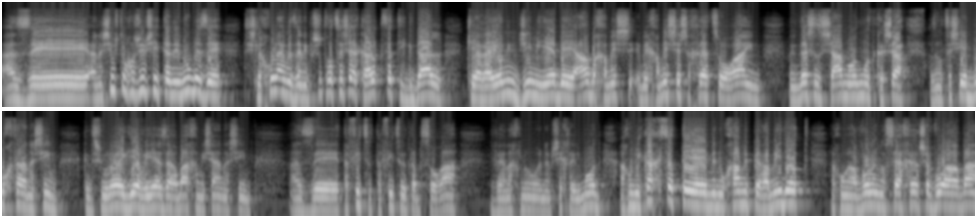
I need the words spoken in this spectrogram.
אז אה, אנשים שאתם חושבים שהתעניינו בזה, תשלחו להם את זה. אני פשוט רוצה שהקהל קצת יגדל, כי הראיון עם ג'ים יהיה ב-4, 5, ב-5, 6 אחרי הצהריים, ואני יודע שזו שעה מאוד מאוד קשה, אז אני רוצה שיהיה בוכטה אנשים, כדי שהוא לא יגיע ויהיה איזה 4-5 אנשים. אז uh, תפיצו, תפיצו את הבשורה, ואנחנו נמשיך ללמוד. אנחנו ניקח קצת uh, מנוחה מפירמידות, אנחנו נעבור לנושא אחר שבוע הבא,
